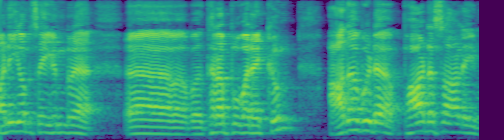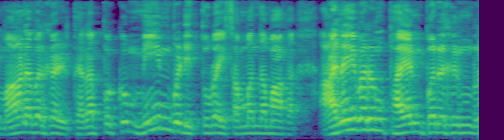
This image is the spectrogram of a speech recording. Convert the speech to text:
வணிகம் செய்கின்ற தரப்பு வரைக்கும் அதைவிட பாடசாலை மாணவர்கள் தரப்புக்கும் மீன்பிடி துறை சம்பந்தமாக அனைவரும் பயன்பெறுகின்ற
